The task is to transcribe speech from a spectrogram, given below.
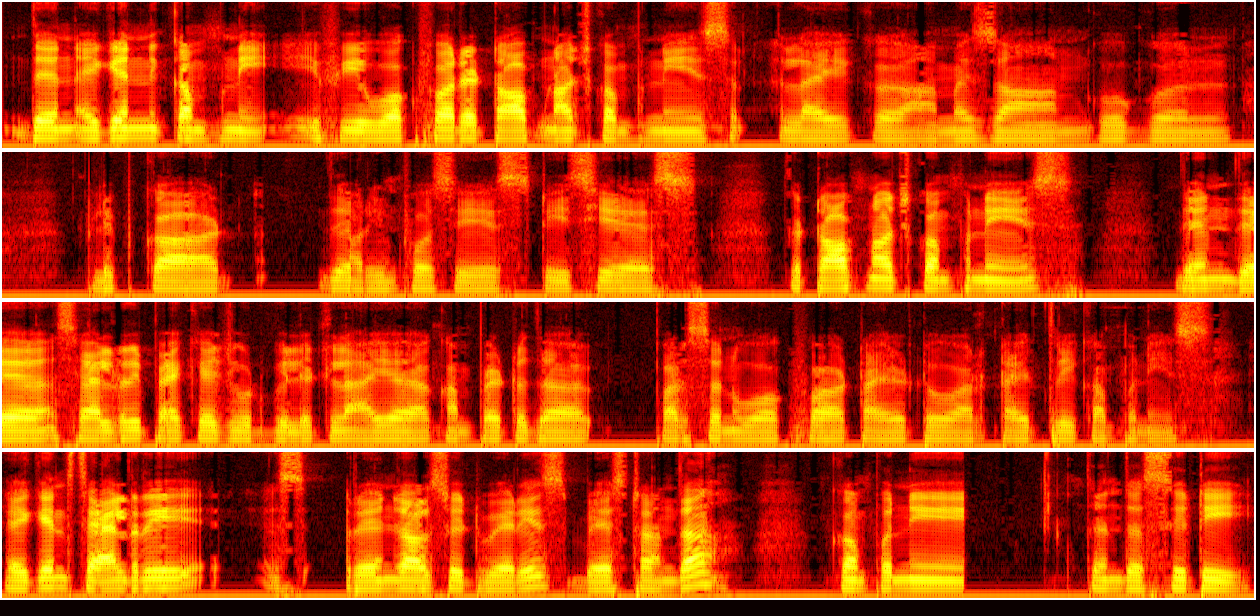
Then again company. If you work for a top notch companies like uh, amazon google flipkart or infosys tcs the top notch companies then their salary package would be little higher compared to the person work for tier 2 or tier 3 companies. Again salary range also it varies based on the company then the city.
